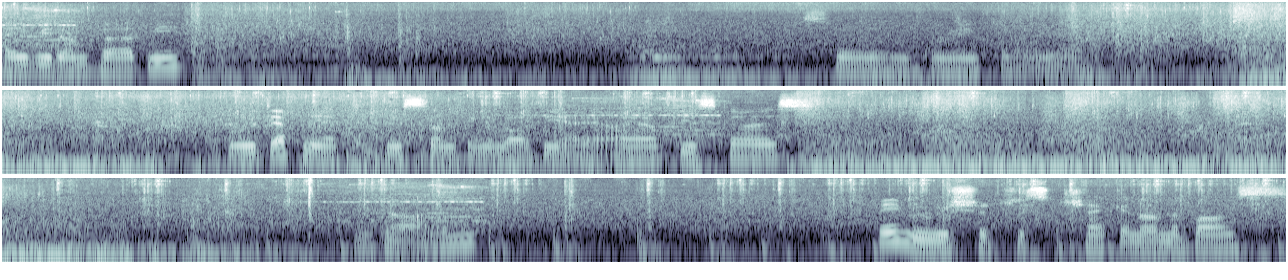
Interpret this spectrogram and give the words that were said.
Baby, don't hurt me. So We definitely have to do something about the AI of these guys. Got him. Maybe we should just check in on the boss.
